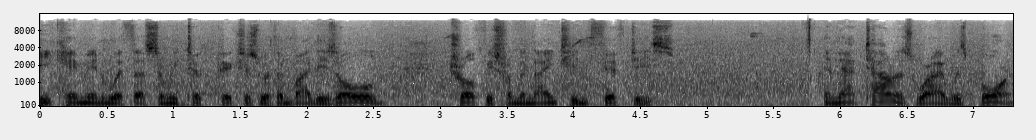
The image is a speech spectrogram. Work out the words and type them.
he came in with us, and we took pictures with him by these old trophies from the 1950s. And that town is where I was born.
